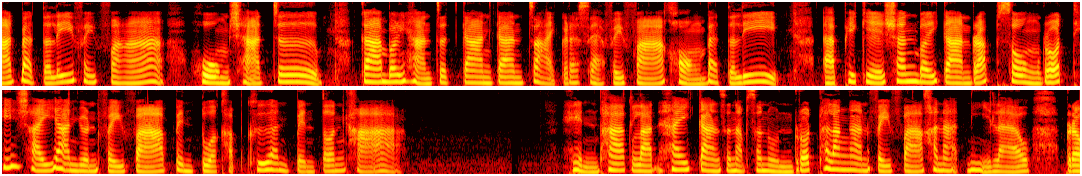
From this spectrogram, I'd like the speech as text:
าร์จแบตเตอรี่ไฟฟ้า โฮมชาร์จเจอร์การบริหารจัดการการจ่ายกระแสไฟฟ้าของแบตเตอรี่ แอปพลิเคชันบริการรับส่งรถที่ใช้ยานยนต์ไฟฟ้าเป็นตัวขับเคลื่อนเป็นต้นค่ะเห็นภาครัฐให้การสนับสนุนรถพลังงานไฟฟ้าขนาดนี้แล้ว เรา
